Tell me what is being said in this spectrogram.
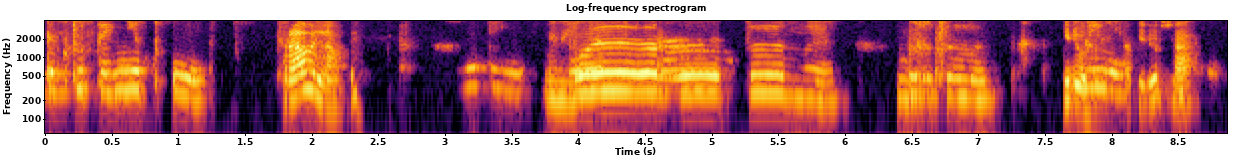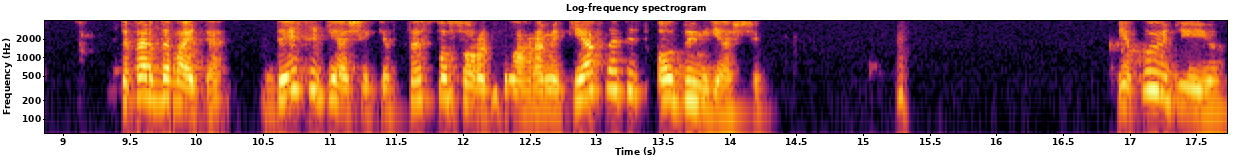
Так тут и нет У. Правильно? Бертыны. Бертыны. Кирюш, Кирюша. Тепер давайте. 10 ящиків це 140 кілограмів. Як знайти один ящик? Якою дією?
